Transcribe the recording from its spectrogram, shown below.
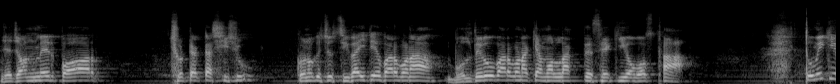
যে জন্মের পর ছোট্ট একটা শিশু, কোনো কিছু চিবাইতেও পারব না, বলতেও পারব না কেমন লাগতেছে, কি অবস্থা? তুমি কি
